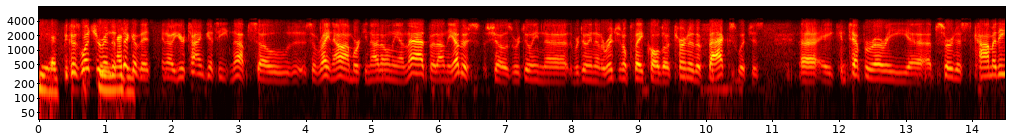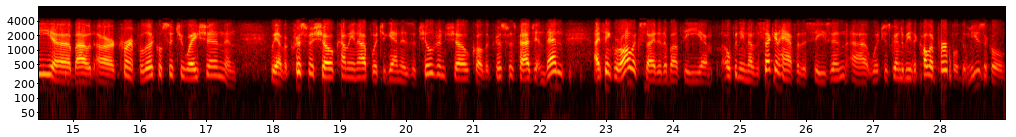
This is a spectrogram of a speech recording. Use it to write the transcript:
Yes. because once you're in the thick of it you know your time gets eaten up. So so right now i'm working not only on that but on the other shows. We're doing uh we're doing an original play called alternative facts which is uh, a contemporary uh, absurdist comedy uh, about our current political situation and we have a Christmas show coming up, which again is a children's show called the Christmas Pageant. And then I think we're all excited about the um, opening of the second half of the season, uh, which is going to be The Color Purple, the musical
